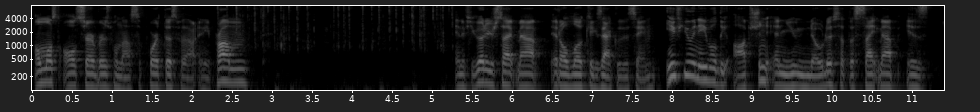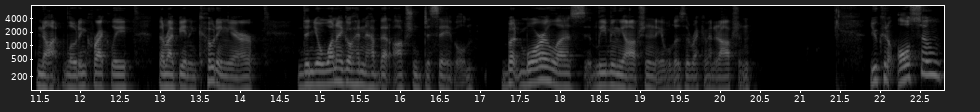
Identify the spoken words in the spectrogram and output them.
almost all servers will now support this without any problem. And if you go to your sitemap, it'll look exactly the same. If you enable the option and you notice that the sitemap is not loading correctly, there might be an encoding error, then you'll want to go ahead and have that option disabled. But more or less, leaving the option enabled is the recommended option. You can also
